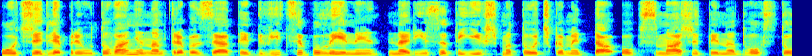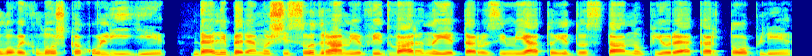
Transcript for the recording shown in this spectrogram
Отже, для приготування нам треба взяти дві цибулини, нарізати їх шматочками та обсмажити на 2 столових ложках олії. Далі беремо 600 грамів відвареної та розім'ятої до стану пюре картоплі.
